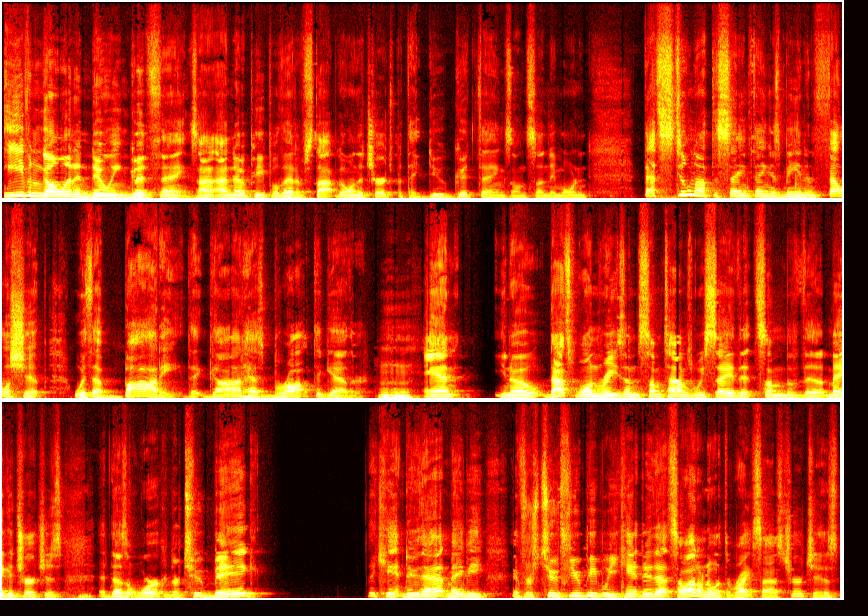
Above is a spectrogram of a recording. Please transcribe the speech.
Even going and doing good things. I, I know people that have stopped going to church, but they do good things on Sunday morning. That's still not the same thing as being in fellowship with a body that God has brought together. Mm-hmm. And you know that's one reason sometimes we say that some of the mega churches it doesn't work they're too big they can't do that maybe if there's too few people you can't do that so i don't know what the right size church is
